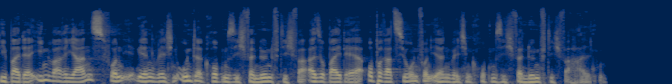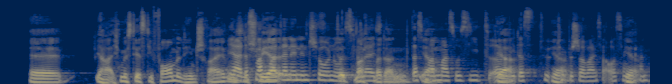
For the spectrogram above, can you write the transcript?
die bei der Invarianz von irgendwelchen Untergruppen sich vernünftig, also bei der Operation von irgendwelchen Gruppen sich vernünftig verhalten. Äh, ja, ich müsste jetzt die Formel hinschreiben. Ja, das, das machen wir dann in den Shownotes. Das macht man dann, dass ja. man mal so sieht, äh, ja. wie das typischerweise aussehen kann.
